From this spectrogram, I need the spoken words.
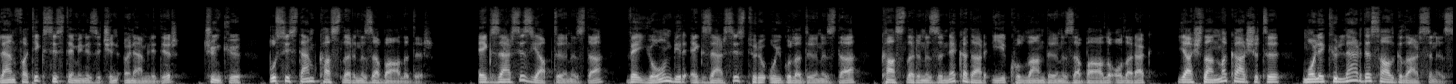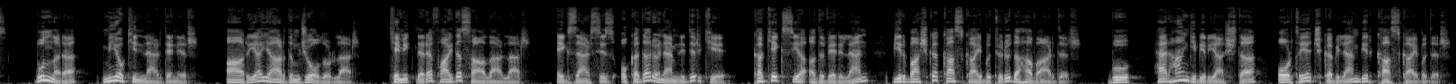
lenfatik sisteminiz için önemlidir çünkü bu sistem kaslarınıza bağlıdır. Egzersiz yaptığınızda ve yoğun bir egzersiz türü uyguladığınızda kaslarınızı ne kadar iyi kullandığınıza bağlı olarak yaşlanma karşıtı moleküller de salgılarsınız. Bunlara miyokinler denir. Ağrıya yardımcı olurlar. Kemiklere fayda sağlarlar. Egzersiz o kadar önemlidir ki kakeksiya adı verilen bir başka kas kaybı türü daha vardır. Bu herhangi bir yaşta ortaya çıkabilen bir kas kaybıdır.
